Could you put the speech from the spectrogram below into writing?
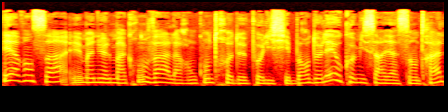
Et avant ça, Emmanuel Macron va à la rencontre de policiers bordelais au commissariat central,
